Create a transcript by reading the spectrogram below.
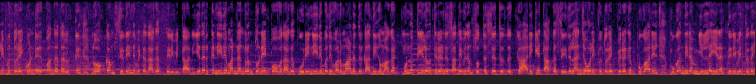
ஒழிப்புத்துறை கொண்டு வந்ததற்கு நோக்கம் சிதைந்து விட்டதாக தெரிவித்தார். இதற்கு நீதிமன்றங்களும் துணை போவதாக கூறி நீதிபதி வருமானத்திற்கு அதிகமாக முன்னூத்தி எழுபத்தி ரெண்டு சதவீதம் சொத்து சேர்த்ததற்கு அறிக்கை தாக்கல் செய்து லஞ்ச ஒழிப்புத்துறை பிறகு புகாரில் முகந்திரம் இல்லை என தெரிவித்ததை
